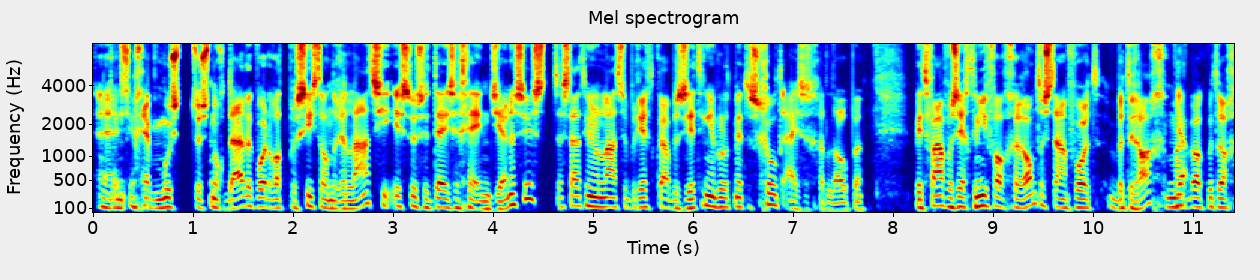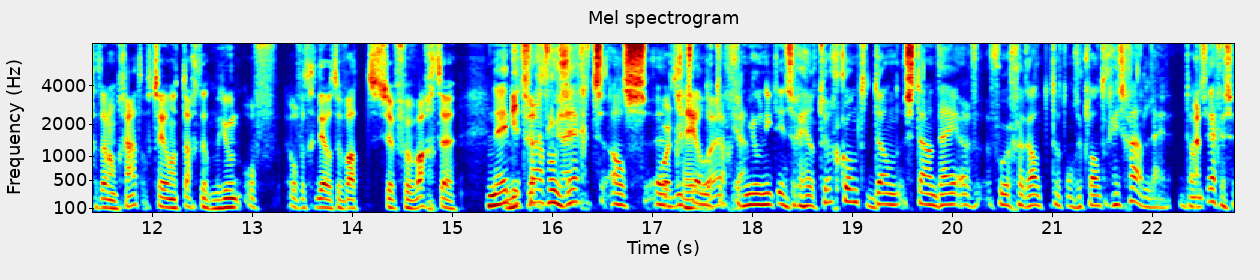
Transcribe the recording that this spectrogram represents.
en er moest dus nog duidelijk worden wat precies dan de relatie is tussen DCG en Genesis. Er staat hier een laatste bericht qua bezitting en hoe het met de schuldeisers gaat lopen. Bitfavo zegt in ieder geval garant te staan voor het bedrag. Maar Ja. welk bedrag het dan om gaat, of 280 miljoen of, of het gedeelte wat ze verwachten. Nee, Bitfavo zegt als die geheel, hè? 280 Ja. miljoen niet in zijn geheel terugkomt, dan staan wij ervoor garant dat onze klanten geen schade lijden. Dat Maar- zeggen ze.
